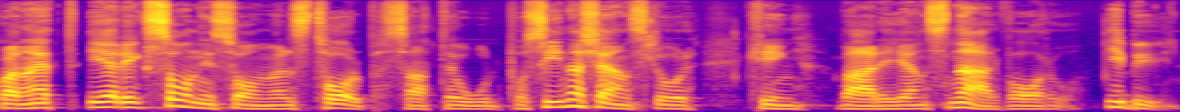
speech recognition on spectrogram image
Jeanette Eriksson i Samuelstorp satte ord på sina känslor kring vargens närvaro i byn.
